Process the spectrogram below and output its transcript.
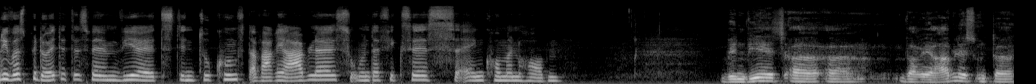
Rudi, was bedeutet das, wenn wir jetzt in Zukunft ein variables und ein fixes Einkommen haben? Wenn wir jetzt ein, variables und ein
